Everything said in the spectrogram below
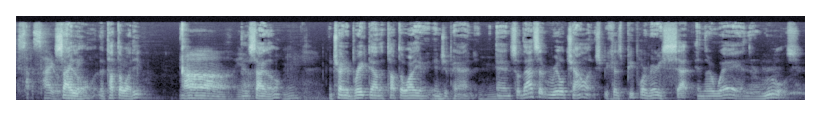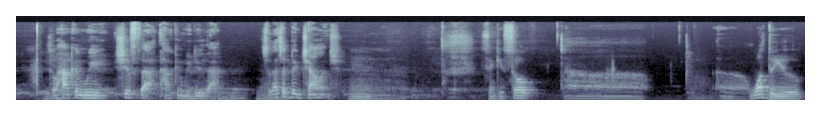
Si- Silo. Silo, the tatawari, Ah, yeah. the silo, mm-hmm. and trying to break down the tatawari in Japan. Mm-hmm. And so that's a real challenge because people are very set in their way and their rules. So how can we shift that? How can we do that? So that's a big challenge. Thank you. So, uh, uh, what do you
